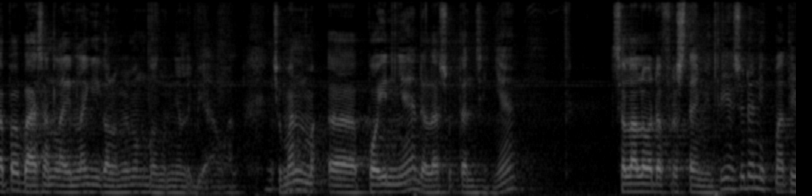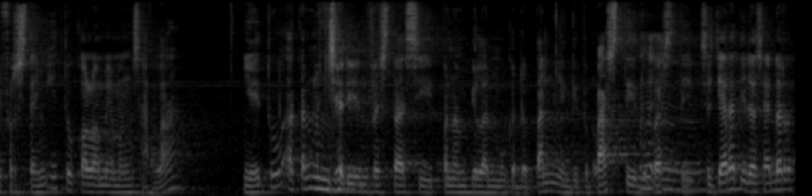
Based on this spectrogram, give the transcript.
apa bahasan lain lagi kalau memang bangunnya lebih awal. Cuman eh, poinnya adalah substansinya selalu ada first time itu ya sudah nikmati first time itu. Kalau memang salah ya itu akan menjadi investasi penampilanmu ke depannya gitu. Pasti itu pasti. Secara tidak sadar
